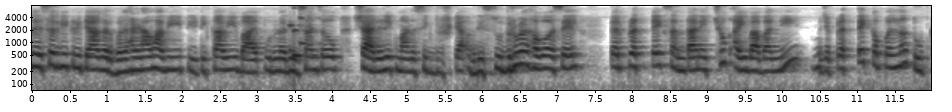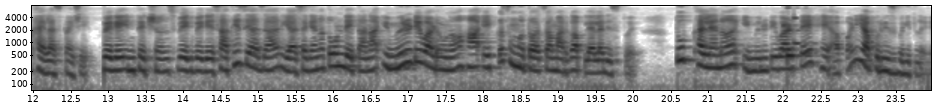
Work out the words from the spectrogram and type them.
नैसर्गिकरित्या गर्भधारणा व्हावी ती टिकावी बाळ पूर्ण दिवसांचं शारीरिक मानसिकदृष्ट्या अगदी सुदृढ हवं असेल तर प्रत्येक संतानेच्छुक आईबाबांनी म्हणजे प्रत्येक कपलनं तूप खायलाच पाहिजे. वेगळे इन्फेक्शन्स वेगवेगळे साथीचे आजार या सगळ्यांना तोंड देताना इम्युनिटी वाढवणं हा एकच महत्त्वाचा मार्ग आपल्याला दिसतोय. तूप खाल्ल्यानं इम्युनिटी वाढते हे आपण यापूर्वीच बघितलं आहे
